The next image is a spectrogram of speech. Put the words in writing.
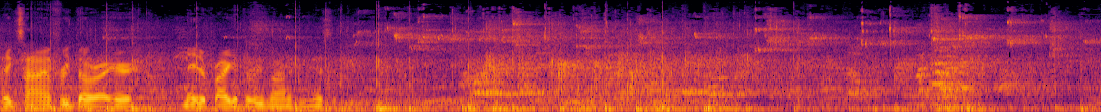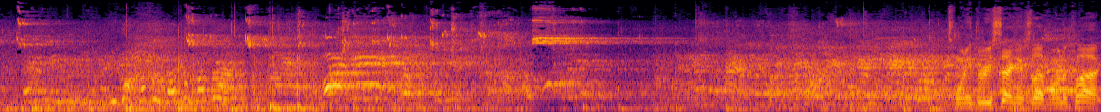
Big time free throw right here. Nate will probably get the rebound if he misses. Three seconds left on the clock.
